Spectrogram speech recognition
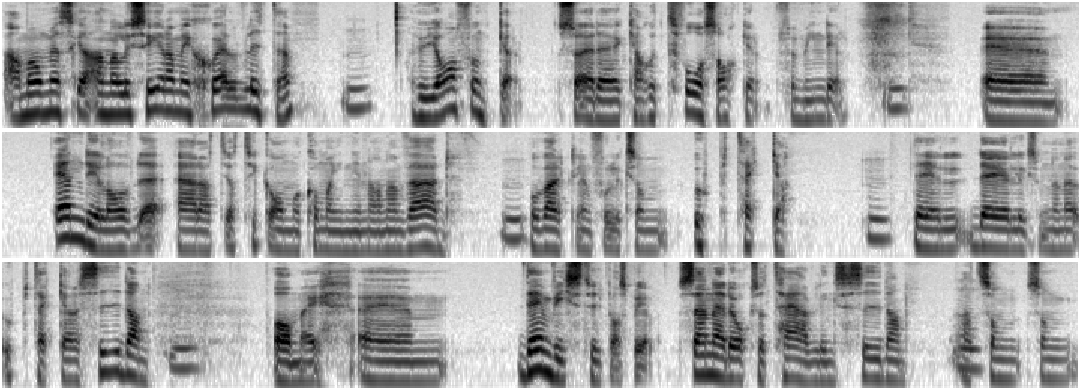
ja, men om jag ska analysera mig själv lite, Mm. hur jag funkar, så är det kanske två saker för min del. Mm. Ehm, en del av det är att jag tycker om att komma in i en annan värld Mm. och verkligen få liksom upptäcka. Mm. Det är, det är liksom den här upptäckarsidan Mm. av mig. Ehm, det är en viss typ av spel. Sen är det också tävlingssidan. Mm. Att som, som,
